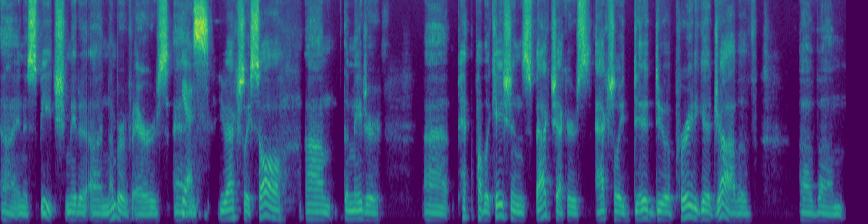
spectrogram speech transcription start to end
Uh, in his speech, made a, a, number of errors, and yes. you actually saw um, the major uh, publications fact checkers actually did do a pretty good job of of um,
